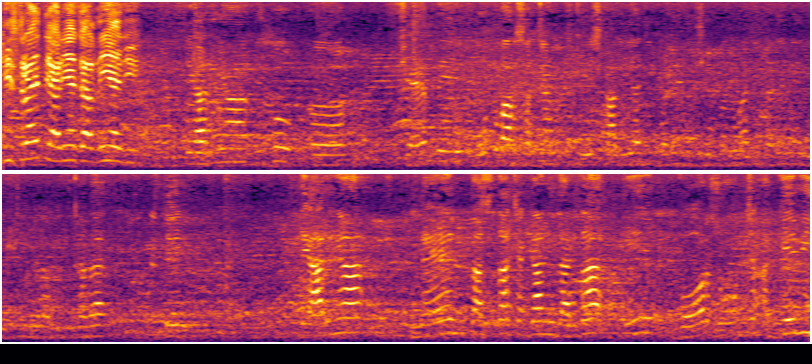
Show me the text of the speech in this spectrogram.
ਕਿਸ ਤਰ੍ਹਾਂ ਦੀ ਤਿਆਰੀਆਂ ਚੱਲ ਰਹੀਆਂ ਜੀ? ਤਿਆਰੀਆਂ ਦੇਖੋ ਸ਼ਹਿਰ ਦੇ ਬਹੁਤ ਵਾਰ ਸੱਜਣ ਕੇਸ਼ ਕਾਲੀਆ ਜੀ ਬੜੇ ਨੇ ਸ਼ਿਵ ਵਰਮਾ ਜੀ ਖੜੇ ਨੇ ਯੂਟੀ ਮੇਰਾ ਵੀ ਖੜਾ ਹੈ। ਤੇ ਤਿਆਰੀਆਂ ਮੈਂ ਦੱਸਦਾ, ਚੰਗਾ ਨਹੀਂ ਲੱਗਦਾ। ਇਹ ਵਾਰ ਜ਼ੋਨ 'ਚ ਅੱਗੇ ਵੀ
